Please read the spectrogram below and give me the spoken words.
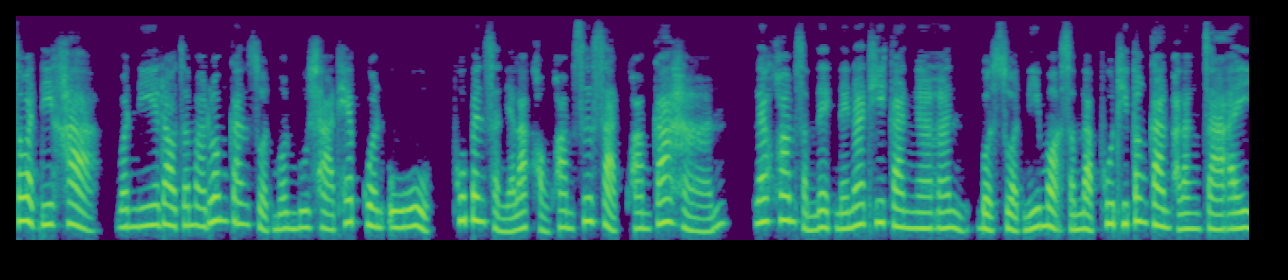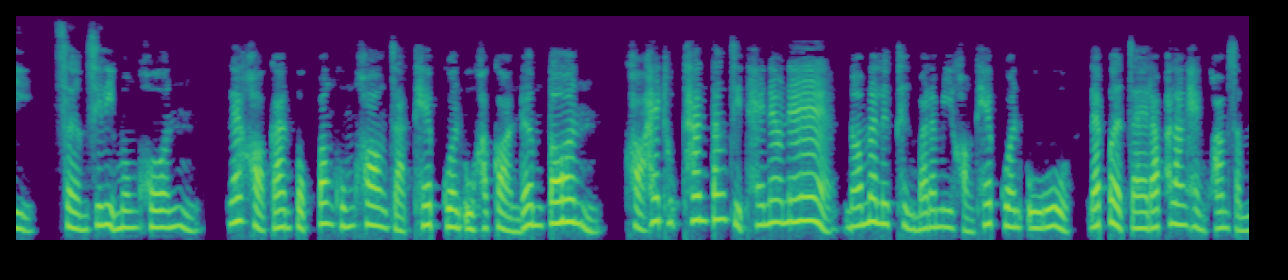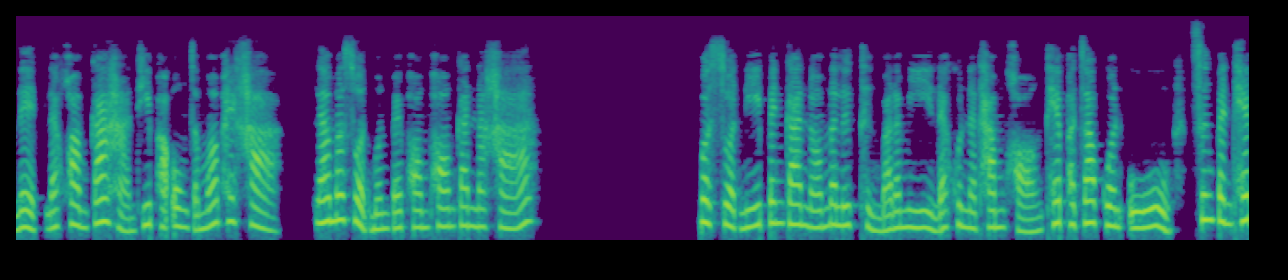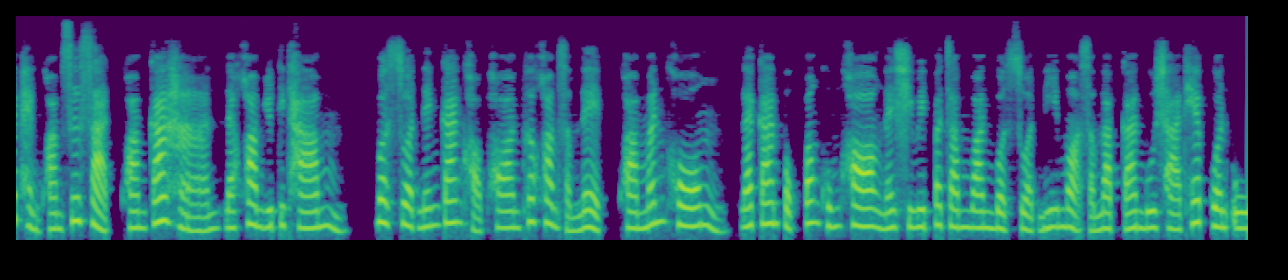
สวัสดีค่ะ วันนี้เราจะมาร่วมกันสวดมนต์บูชาเทพกวนอู ผู้เป็นสัญลักษณ์ของความซื่อสัตย์ความกล้าหาญและความสำเร็จในหน้าที่การงาน บทสวดนี้เหมาะสำหรับผู้ที่ต้องการพลังใจ เสริมสิริมงคล และขอการปกป้องคุ้มครองจากเทพกวนอูค่ะก่อนเริ่มต้น ขอให้ทุกท่านตั้งจิตให้แน่วแน่ น้อมระลึกถึงบารมีของเทพกวนอู และเปิดใจรับพลังแห่งความสำเร็จ และความกล้าหาญที่พระองค์จะมอบให้ค่ะ แล้วมาสวดมนต์ไปพร้อม ๆ กันนะคะ บทสวดนี้เป็นการน้อมระลึกถึงบารมีและคุณธรรมของเทพเจ้ากวนอู ซึ่งเป็นเทพแห่งความซื่อสัตย์ ความกล้าหาญ และความยุติธรรม บทสวดเน้นการขอพรเพื่อความสำเร็จ ความมั่นคง และการปกป้องคุ้มครองในชีวิตประจำวัน บทสวดนี้เหมาะสำหรับการบูชาเทพกวนอู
